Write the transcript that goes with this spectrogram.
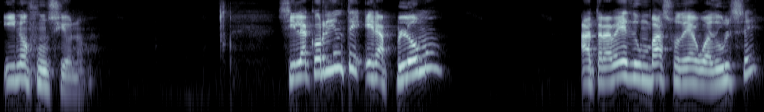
y no funcionó. Si la corriente era plomo, a través de un vaso de agua dulce,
